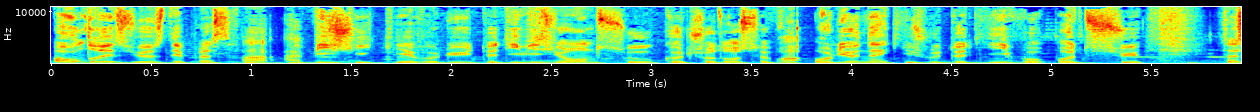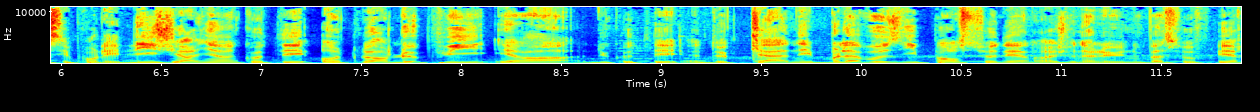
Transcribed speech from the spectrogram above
Andrézieux se déplacera à Vichy qui évolue de division en dessous. Coach Chaud recevra au Lyonnais qui joue de niveau au-dessus. Ça c'est pour les Ligériens. Côté Haute-Loire, le Puy ira du côté de Cannes et Blavozy, pensionnaire de Régional 1, va s'offrir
